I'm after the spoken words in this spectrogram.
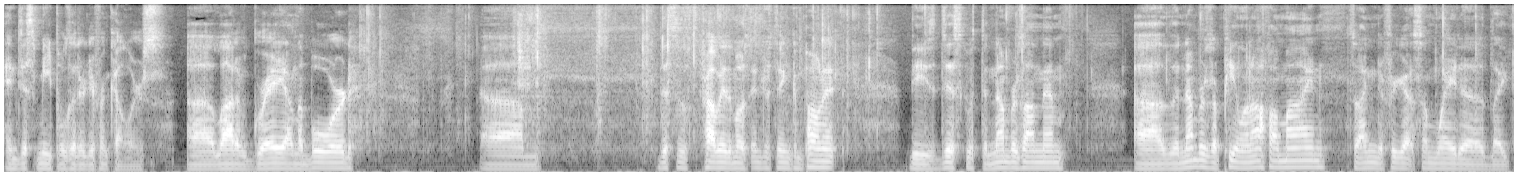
and just meeples that are different colors. Uh, a lot of gray on the board. Um, this is probably the most interesting component. These discs with the numbers on them. Uh, the numbers are peeling off on mine, so I need to figure out some way to like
